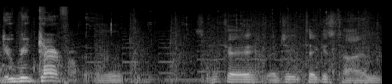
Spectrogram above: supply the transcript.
Do be careful. It's okay. Reggie, take his time.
